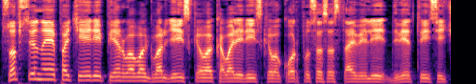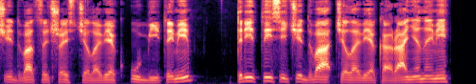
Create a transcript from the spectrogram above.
Собственные потери первого гвардейского кавалерийского корпуса составили 2026 человек убитыми, 3002 человека ранеными,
